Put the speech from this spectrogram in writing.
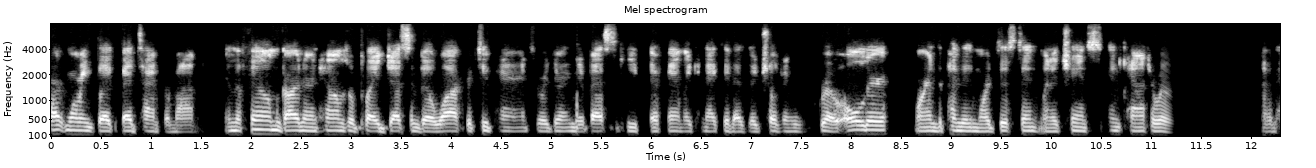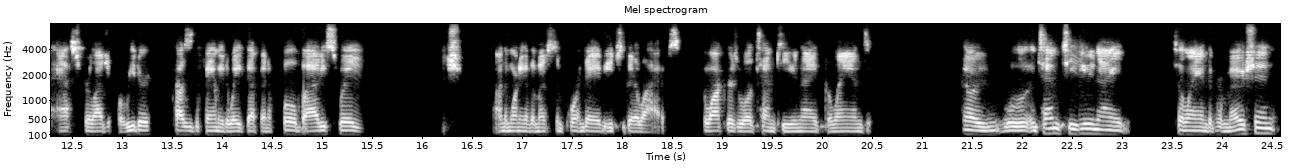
heartwarming book Bedtime for Mommy. In the film, Gardner and Helms will play Jess and Bill Walker, two parents who are doing their best to keep their family connected as their children grow older, more independent, more distant. When a chance encounter with an astrological reader causes the family to wake up in a full body switch on the morning of the most important day of each of their lives. The Walkers will attempt to unite the lands. Oh, will attempt to unite to land a promotion,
